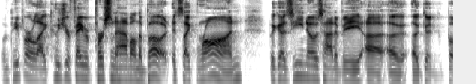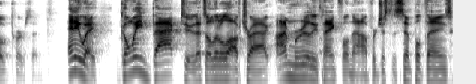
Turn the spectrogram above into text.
when people are like, "Who's your favorite person to have on the boat?" It's like Ron because he knows how to be a, a, a good boat person. Anyway, going back to that's a little off track. I'm really thankful now for just the simple things.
